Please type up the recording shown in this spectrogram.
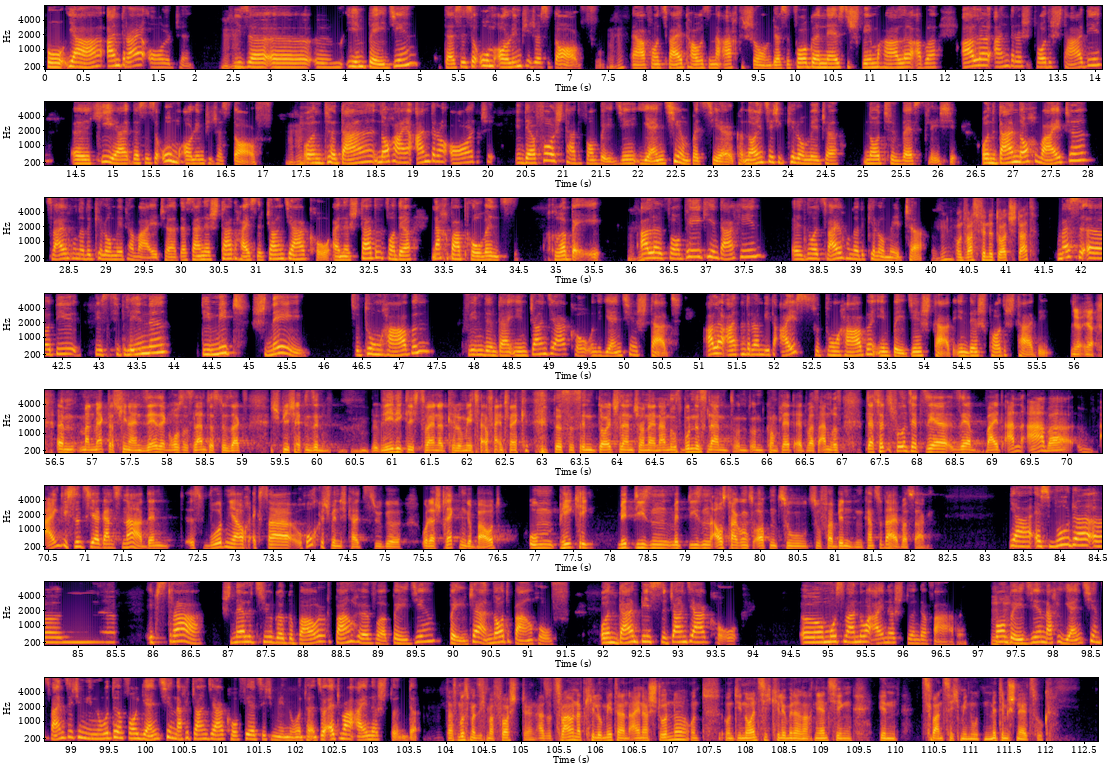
Oh, ja, an drei Orten. Mhm. Diese, äh, ähm, in Beijing, das ist um Olympisches Dorf, mhm. ja, von 2008 schon. Das Vogelnest, Schwimmhalle, aber alle anderen Sportstadien äh, hier, das ist um Olympisches Dorf. Mhm. Und äh, dann noch ein anderer Ort in der Vorstadt von Beijing, Yanqing-Bezirk, 90 Kilometer nordwestlich. Und dann noch weiter, 200 Kilometer weiter, das eine Stadt heißt Zhangjiakou, eine Stadt von der Nachbarprovinz Hebei. Mhm. Alle von Peking dahin äh, nur 200 Kilometer. Mhm. Und was findet dort statt? Was äh, die Disziplinen, die mit Schnee zu tun haben, finden dann in Zhangjiakou und Yanqing statt. Alle anderen mit Eis zu tun haben in Beijing statt, in den Sportstadien. Ja, ja. Ähm, man merkt, dass China ein sehr, sehr großes Land ist. Du sagst, Spielstätten sind lediglich 200 Kilometer weit weg. Das ist in Deutschland schon ein anderes Bundesland und, und komplett etwas anderes. Das hört sich für uns jetzt sehr, sehr weit an, aber eigentlich sind sie ja ganz nah, denn es wurden ja auch extra Hochgeschwindigkeitszüge oder Strecken gebaut, um Peking mit diesen, mit diesen Austragungsorten zu, zu verbinden. Kannst du da etwas sagen? Ja, es wurde ähm, extra schnelle Züge gebaut, Bahnhöfe Beijing, Beizhan, Nordbahnhof und dann bis Zhangjiakou äh, muss man nur eine Stunde fahren. Von mhm. Beijing nach Yanqing 20 Minuten, von Yanqing nach Zhangjiakou 40 Minuten, so etwa eine Stunde. Das muss man sich mal vorstellen. Also 200 Kilometer in einer Stunde und, und die 90 Kilometer nach Yanqing in 20 Minuten mit dem Schnellzug.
